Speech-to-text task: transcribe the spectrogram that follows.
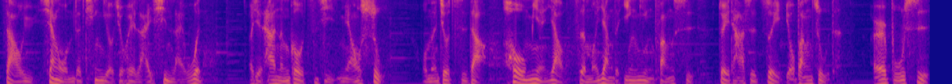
躁郁，像我们的听友就会来信来问，而且他能够自己描述，我们就知道后面要怎么样的应应方式对他是最有帮助的，而不是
